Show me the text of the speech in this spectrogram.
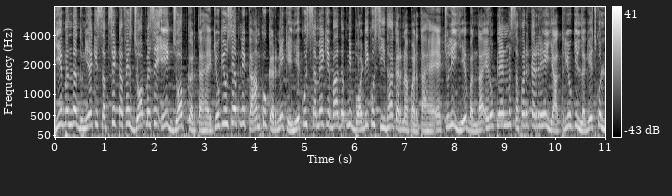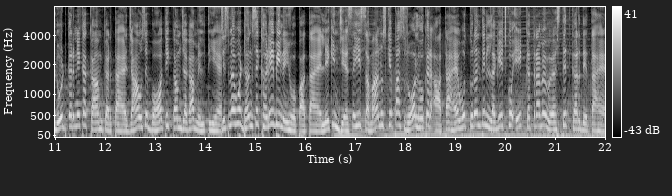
ये बंदा दुनिया की सबसे टफेस्ट जॉब में से एक जॉब करता है, क्योंकि उसे अपने काम को करने के लिए कुछ समय के बाद अपनी बॉडी को सीधा करना पड़ता है। एक्चुअली ये बंदा एरोप्लेन में सफ़र कर रहे यात्रियों की लगेज को लोड करने का काम करता है, जहाँ उसे बहुत ही कम जगह मिलती है, जिसमें वो ढंग से खड़े भी नहीं हो पाता है। लेकिन जैसे ही सामान उसके पास रोल होकर आता है, वो तुरंत इन लगेज को एक कतरा में व्यवस्थित कर देता है।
